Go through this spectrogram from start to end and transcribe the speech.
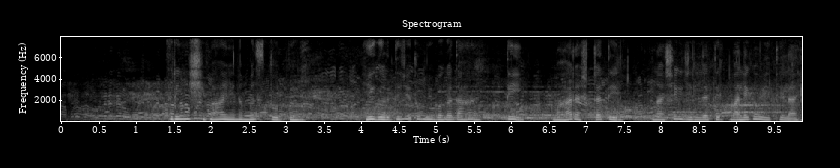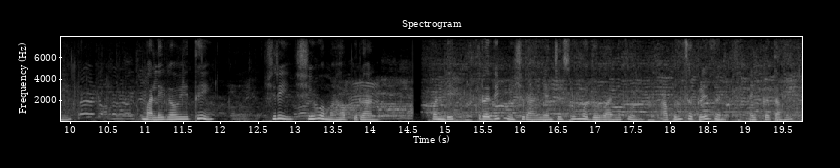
श्री शिवाय नमस्तुभ्यं ही गर्दी जी तुम्ही बघत आहात. ती महाराष्ट्रातील नाशिक जिल्ह्यातील मालेगाव येथील आहे. मालेगाव येथे श्री शिव महापुराण पंडित प्रदीप मिश्रा यांच्या सुमधुर वाणीतून आपण सगळेजण ऐकत आहोत.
